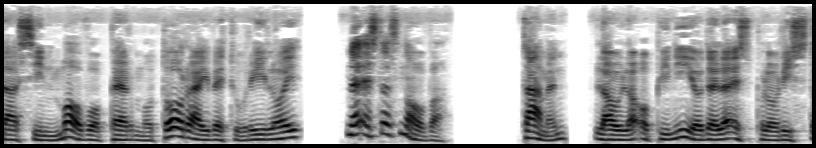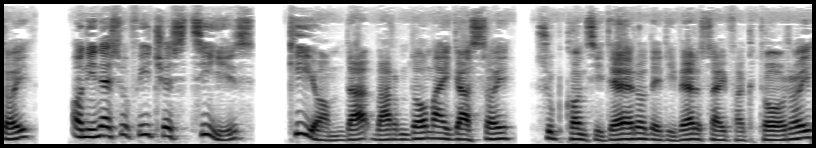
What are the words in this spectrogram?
la sin movo per motorai veturiloi ne estas nova. Tamen, laula opinio de la esploristoi, oni ne suffice sciis ciom da varmdomai gasoi sub considero de diversai factoroi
